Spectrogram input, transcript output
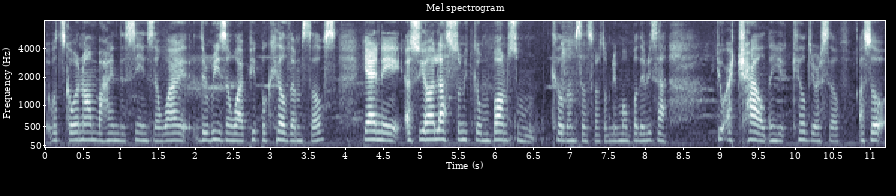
what's going on behind the scenes and why the reason why people kill themselves. Yani, alltså jag har läst så mycket om barn som kill themselves för att de blir mobbade. Det blir såhär, you are a child and you killed yourself. Alltså,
